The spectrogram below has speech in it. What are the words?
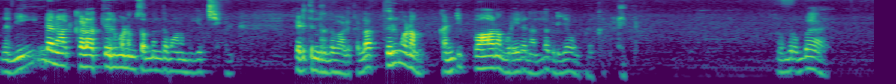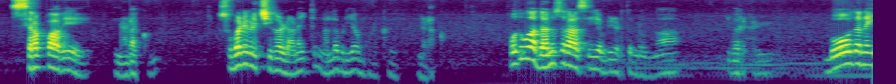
இந்த நீண்ட நாட்களாக திருமணம் சம்பந்தமான முயற்சிகள் எடுத்துட்டு இருந்தவாளுக்கெல்லாம் திருமணம் கண்டிப்பான முறையில் நல்லபடியாக உங்களுக்கு நடைபெறும். ரொம்ப ரொம்ப சிறப்பாகவே நடக்கும். சுப நிகழ்ச்சிகள் அனைத்தும் நல்லபடியாக உங்களுக்கு நடக்கும். பொதுவாக தனுசு ராசி அப்படின்னு எடுத்துட்டோம்னா இவர்கள் போதனை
